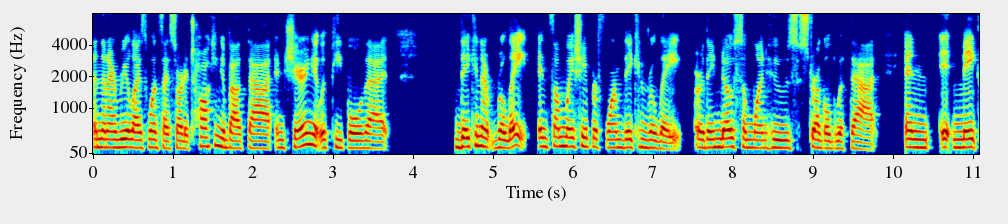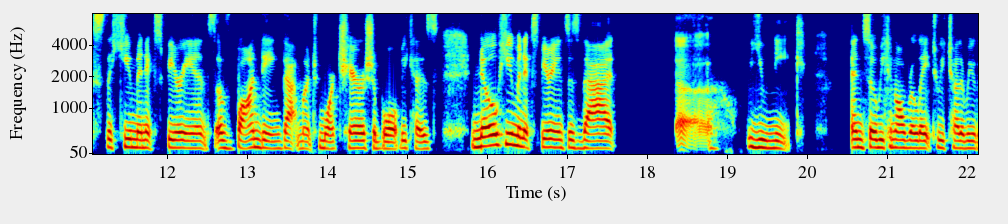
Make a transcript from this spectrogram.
And then I realized once I started talking about that and sharing it with people that they can relate in some way, shape, or form, they can relate, or they know someone who's struggled with that and it makes the human experience of bonding that much more cherishable because no human experience is that uh, unique. And so we can all relate to each other. We,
